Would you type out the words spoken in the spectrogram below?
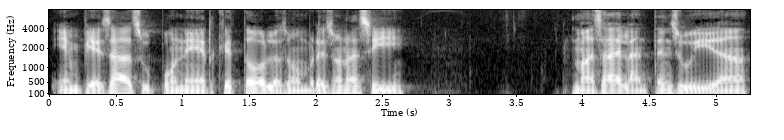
empieza a suponer que todos los hombres son así, más adelante en su vida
